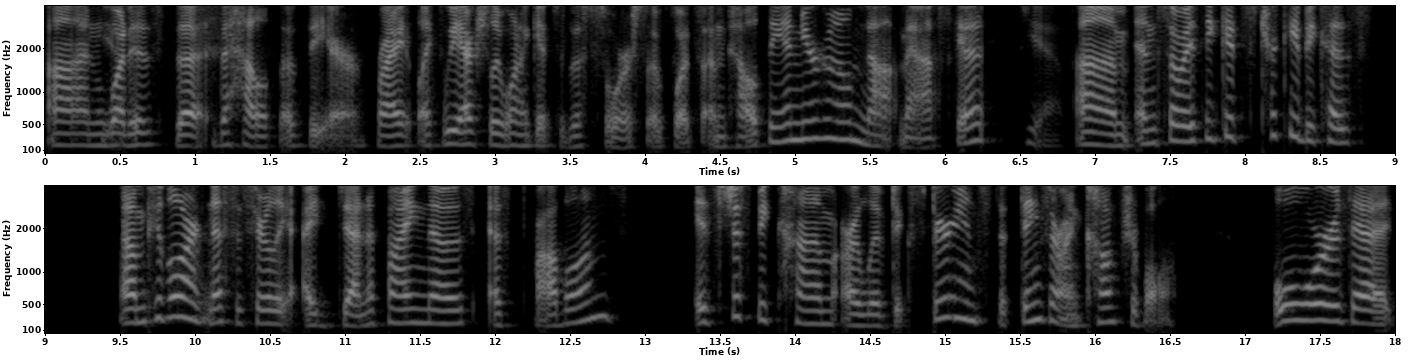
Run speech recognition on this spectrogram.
on yeah. what is the the health of the air, right? Like we actually want to get to the source of what's unhealthy in your home, not mask it. Yeah. Um, and so I think it's tricky because um, people aren't necessarily identifying those as problems it's just become our lived experience that things are uncomfortable or that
